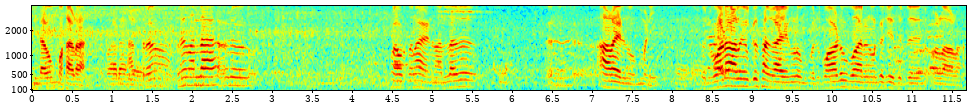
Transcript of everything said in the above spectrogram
ഉണ്ടാവും പാടാ. അത്ര അത്ര നല്ല ഒരു പ്രവർത്തനമായിരുന്നു. നല്ലൊരു ആളായിരുന്നു മണി. ഒരുപാട് ആളുകൾക്ക് സഹായങ്ങളും ഒരുപാട് ഉപകാരങ്ങളൊക്കെ ചെയ്തിട്ട് ഉള്ള ആളാണ്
